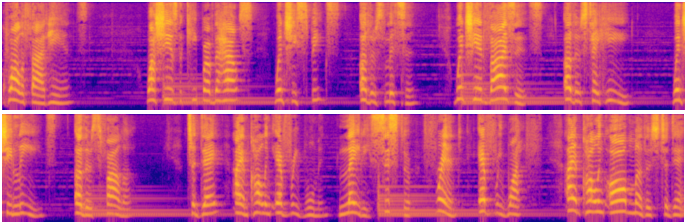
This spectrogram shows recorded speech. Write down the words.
qualified hands. While she is the keeper of the house, when she speaks, others listen. When she advises, others take heed. When she leads, others follow. Today, I am calling every woman, lady, sister, friend, every wife. I am calling all mothers today.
